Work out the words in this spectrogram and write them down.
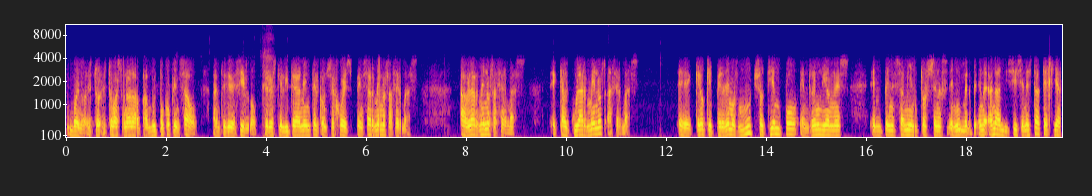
Bueno, esto, esto va a sonar a muy poco pensado antes de decirlo, pero es que literalmente el consejo es pensar menos, hacer más hablar menos, hacer más, eh, calcular menos, hacer más. Eh, creo que perdemos mucho tiempo en reuniones, en pensamientos, en, análisis, en estrategias.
